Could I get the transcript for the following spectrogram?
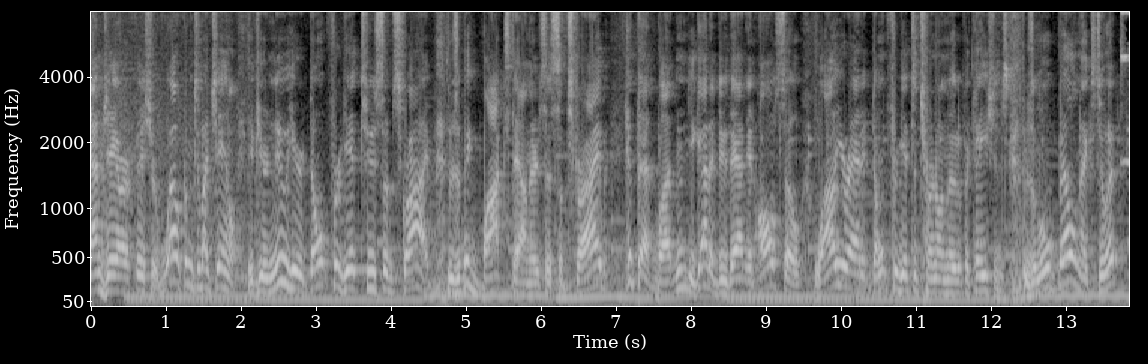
I'm JR Fisher. Welcome to my channel. If you're new here don't forget to subscribe. There's a big box down there that says subscribe. Hit that button. You got to do that. And also while you're at it don't forget to turn on notifications. There's a little bell next to it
